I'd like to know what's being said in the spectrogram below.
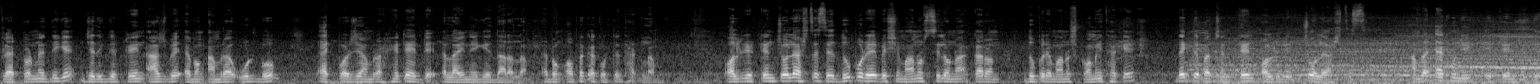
প্ল্যাটফর্মের দিকে, যেদিক দিয়ে ট্রেন আসবে এবং আমরা উঠব। এক পর্যায়ে আমরা হেঁটে হেঁটে লাইনে গিয়ে দাঁড়ালাম এবং অপেক্ষা করতে থাকলাম। অলরেডি ট্রেন চলে আসতেছে, দুপুরে বেশি মানুষ ছিল না, কারণ দুপুরে মানুষ কমই থাকে। দেখতে পাচ্ছেন, ট্রেন অলরেডি চলে আসতেছে। আমরা এখনই এই ট্রেনটিতে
